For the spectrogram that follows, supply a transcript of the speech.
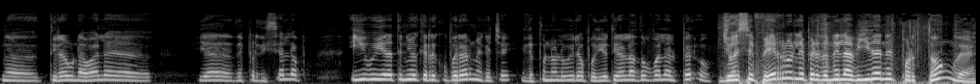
no, tirar una bala y a desperdiciarla, po. Y hubiera tenido que recuperarme, ¿cachai? Y después no le hubiera podido tirar las dos balas al perro. Yo a ese perro le perdoné la vida en el portón, güey.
